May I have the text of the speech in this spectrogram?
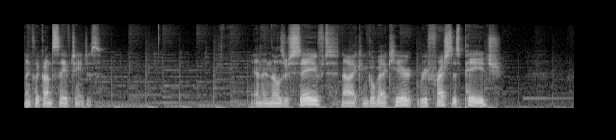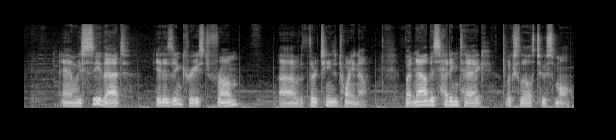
Then click on Save Changes. And then those are saved. Now I can go back here, refresh this page, and we see that it is increased from uh, 13 to 20 now. But now this heading tag looks a little too small.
